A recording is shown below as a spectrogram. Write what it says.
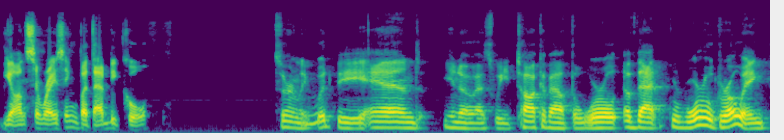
beyond sim racing, but that'd be cool. Certainly would be, and you know, as we talk about the world of that world growing,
